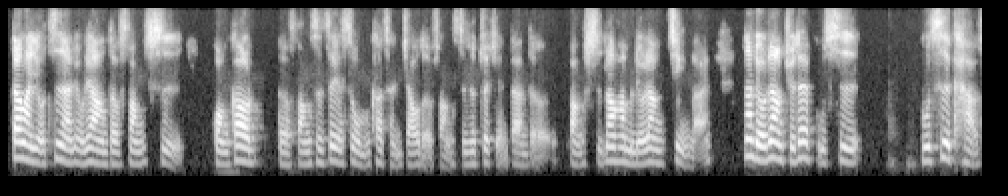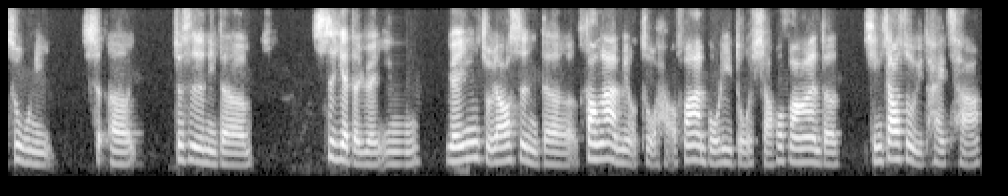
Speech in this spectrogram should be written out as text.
当然有自然流量的方式，广告的方式，这也是我们课程教的方式，就最简单的方式，让他们流量进来。那流量绝对不是不是卡住你是呃，就是你的事业的原因，原因主要是你的方案没有做好，方案薄利多销，或方案的行销术语太差，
